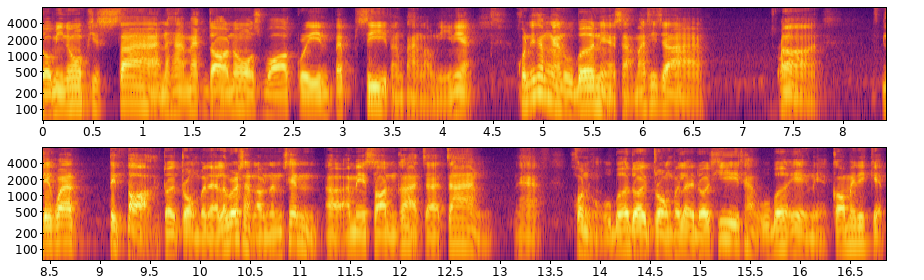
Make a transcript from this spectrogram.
Domino Pizza นะฮะ McDonald's Walgreens Pepsi ต่างๆ เหล่านี้เนี่ย คนที่ทำงาน Uber เนี่ยสามารถที่จะเอ่อเรียกว่าติดต่อโดยตรงไปเลย แล้วบริษัทเหล่านั้นเช่นเอ่อ Amazon ก็อาจจะจ้างนะฮะคนของ Uber โดยตรงไปเลย โดยที่ทาง Uber เองเนี่ยก็ไม่ได้เก็บ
